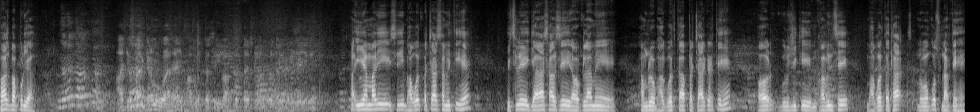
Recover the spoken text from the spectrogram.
सुभाष बापुड़िया आज जो कार्यक्रम हुआ है भागवत का श्री भागवत का इसके बारे में जानकारी दीजिएगा। हाँ, ये हमारी श्री भागवत प्रचार समिति है। पिछले ग्यारह साल से राउरकेला में हम लोग भागवत का प्रचार करते हैं और गुरु जी के मुखाबिन से भागवत कथा लोगों को सुनाते हैं।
